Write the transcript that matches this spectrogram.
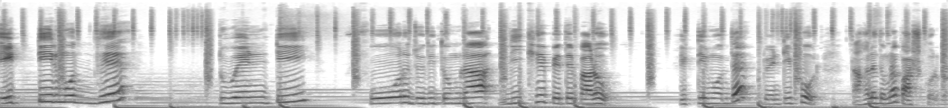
এইটটির মধ্যে টোয়েন্টি ফোর যদি তোমরা লিখে পেতে পারো, এইটটির মধ্যে টোয়েন্টি ফোর তাহলে তোমরা পাস করবে।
